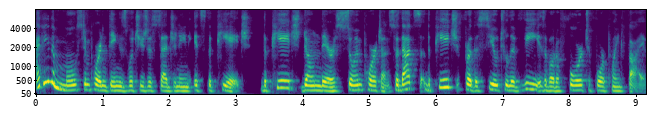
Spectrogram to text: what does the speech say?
I think the most important thing is what you just said, Jannine. It's the pH. The pH down there is so important. So that's the pH for the CO2 Lift V is about a four to 4.5,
